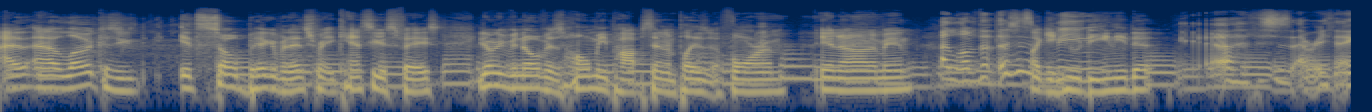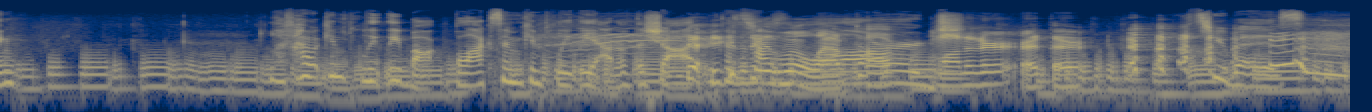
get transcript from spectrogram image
I, and I love it because you it's so big of an instrument you can't see his face. You don't even know if his homie pops in and plays it for him. You know what I mean? I love that this is Like he being, Houdini'd it. uh, this is everything. Love how it completely bo- blocks him completely out of the shot. Yeah, you because of how large laptop monitor right there. tuba is.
